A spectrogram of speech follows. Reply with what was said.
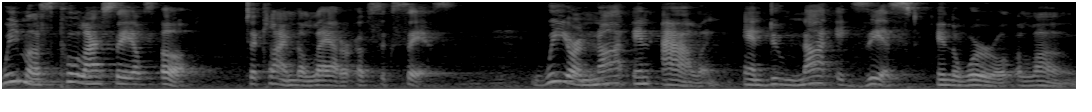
We must pull ourselves up to climb the ladder of success. We are not an island and do not exist in the world alone.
